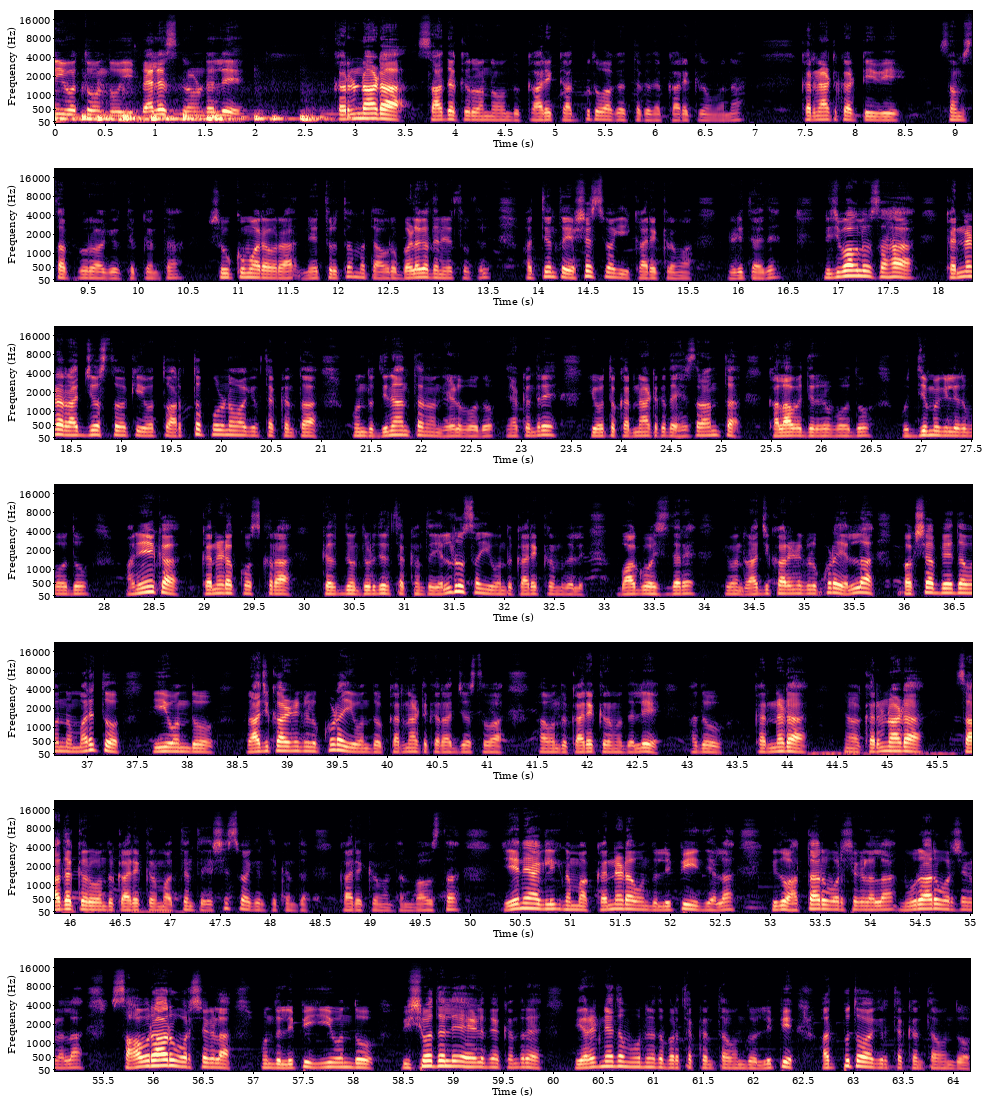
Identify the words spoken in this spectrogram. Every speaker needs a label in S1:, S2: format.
S1: ಇದ್ದೀನಿ ಇವತ್ತು ಒಂದು ಈ ಪ್ಯಾಲೇಸ್ ಗ್ರೌಂಡಲ್ಲಿ ಕರುನಾಡ ಸಾಧಕರು ಅನ್ನೋ ಒಂದು ಕಾರ್ಯಕ್ಕೆ ಅದ್ಭುತವಾಗಿರ್ತಕ್ಕಂಥ ಕಾರ್ಯಕ್ರಮವನ್ನು ಕರ್ನಾಟಕ ಟಿ ವಿ ಸಂಸ್ಥಾಪಕರು ಆಗಿರ್ತಕ್ಕಂಥ ಶಿವಕುಮಾರ್ ಅವರ ನೇತೃತ್ವ ಮತ್ತು ಅವರ ಬಳಗದ ನೇತೃತ್ವದಲ್ಲಿ ಅತ್ಯಂತ ಯಶಸ್ವಿಯಾಗಿ ಈ ಕಾರ್ಯಕ್ರಮ ನಡೀತಾ ಇದೆ. ನಿಜವಾಗಲೂ ಸಹ ಕನ್ನಡ ರಾಜ್ಯೋತ್ಸವಕ್ಕೆ ಇವತ್ತು ಅರ್ಥಪೂರ್ಣವಾಗಿರ್ತಕ್ಕಂಥ ಒಂದು ದಿನ ಅಂತ ನಾನು ಹೇಳ್ಬೋದು. ಯಾಕಂದರೆ ಇವತ್ತು ಕರ್ನಾಟಕದ ಹೆಸರಾಂತ ಕಲಾವಿದರಿರ್ಬೋದು, ಉದ್ಯಮಿಗಳಿರ್ಬೋದು, ಅನೇಕ ಕನ್ನಡಕ್ಕೋಸ್ಕರ ಕದ್ದು ದುಡಿದಿರ್ತಕ್ಕಂಥ ಎಲ್ಲರೂ ಸಹ ಈ ಒಂದು ಕಾರ್ಯಕ್ರಮದಲ್ಲಿ ಭಾಗವಹಿಸಿದ್ದಾರೆ. ಇವನ್ ರಾಜಕಾರಣಿಗಳು ಕೂಡ ಎಲ್ಲ ಪಕ್ಷ ಭೇದವನ್ನು ಮರೆತು ಈ ಒಂದು ರಾಜಕಾರಣಿಗಳು ಕೂಡ ಈ ಒಂದು ಕರ್ನಾಟಕ ರಾಜ್ಯೋತ್ಸವ ಆ ಒಂದು ಕಾರ್ಯಕ್ರಮದಲ್ಲಿ ಅದು ಕನ್ನಡ ಕರುನಾಡ ಸಾಧಕರು ಒಂದು ಕಾರ್ಯಕ್ರಮ ಅತ್ಯಂತ ಯಶಸ್ವಿಯಾಗಿರ್ತಕ್ಕಂಥ ಕಾರ್ಯಕ್ರಮ ಅಂತ ನಾನು ಏನೇ ಆಗಲಿ ನಮ್ಮ ಕನ್ನಡ ಒಂದು ಲಿಪಿ ಇದೆಯಲ್ಲ, ಇದು ಹತ್ತಾರು ವರ್ಷಗಳಲ್ಲ, ನೂರಾರು ವರ್ಷಗಳಲ್ಲ, ಸಾವಿರಾರು ವರ್ಷಗಳ ಒಂದು ಲಿಪಿ. ಈ ಒಂದು ವಿಶ್ವದಲ್ಲೇ ಹೇಳಬೇಕಂದ್ರೆ ಎರಡನೇದ ಮೂರನೇದ ಬರತಕ್ಕಂಥ ಒಂದು ಲಿಪಿ, ಅದ್ಭುತವಾಗಿರ್ತಕ್ಕಂಥ ಒಂದು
